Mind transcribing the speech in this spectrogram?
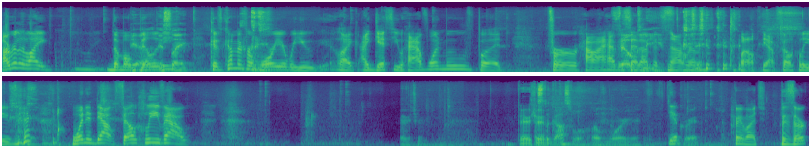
I really like the Yeah, mobility. it's like Because coming from Warrior, where you like, I guess you have one move, but for how I have it set cleave. up, it's not really. well, yeah, fell cleave. when in doubt, fell cleave out. very true. Very That's true. the gospel of warrior. Yep, Correct. pretty much. Berserk,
